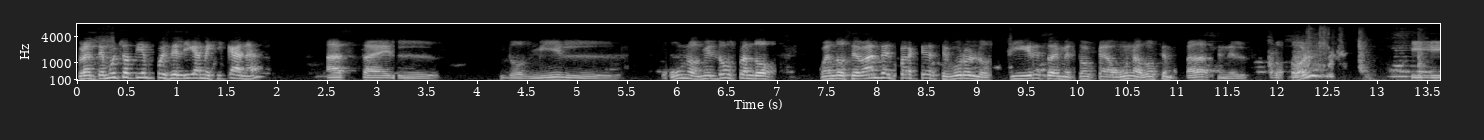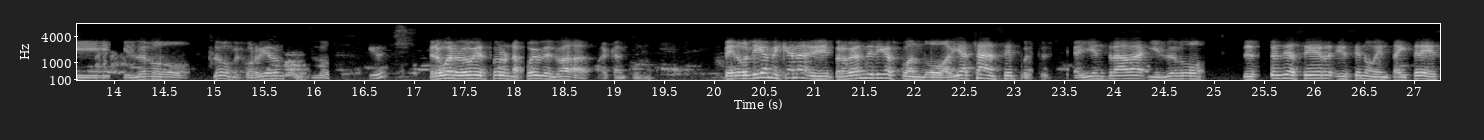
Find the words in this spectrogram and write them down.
durante, mucho tiempo es de Liga Mexicana hasta el 2001, 2002, cuando, cuando se van del Parque de Seguro los Tigres, hoy me toca una o dos temporadas en el Prosol. Y, luego luego me corrieron los Tigres, pero bueno, luego ya fueron a Puebla y luego a, Cancún. Pero Liga Mexicana, eh, pero grandes ligas cuando había chance, pues ahí entraba y luego, después de hacer ese 93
